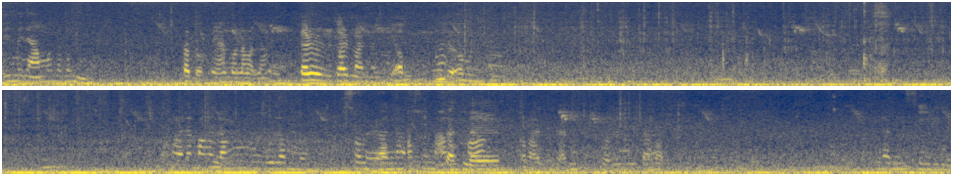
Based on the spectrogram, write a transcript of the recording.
May namo na ganun. Tato, kaya mo naman lang. Pero kalman, hindi up. Hindi up. Wala mga lang ang ulam mo. Solve ka na kasi Tapos maamang. may karate sa sorry, dito ako. Maraming sili.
